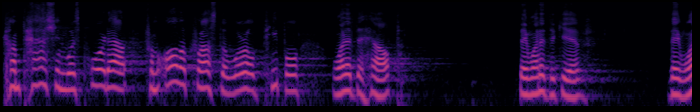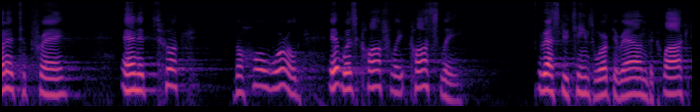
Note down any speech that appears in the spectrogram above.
compassion was poured out from all across the world. People wanted to help, they wanted to give, they wanted to pray, and it took the whole world. It was costly. costly. Rescue teams worked around the clock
